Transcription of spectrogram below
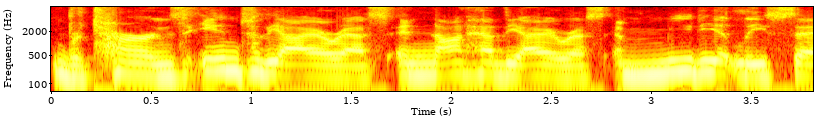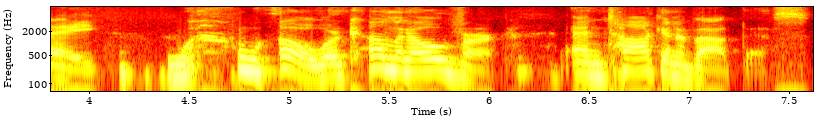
returns into the IRS and not have the IRS immediately say, "Whoa, we're coming over and talking about this."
